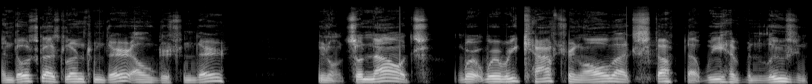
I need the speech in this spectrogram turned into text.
And those guys learned from their elders and their, you know, so now it's, we're, we're recapturing all that stuff that we have been losing.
